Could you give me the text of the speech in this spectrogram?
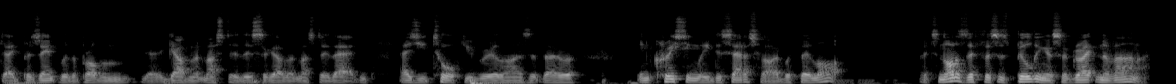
they present with a problem. The government must do this. The government must do that. And as you talk, you'd realise that they were increasingly dissatisfied with their lot. It's not as if this is building us a great nirvana.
